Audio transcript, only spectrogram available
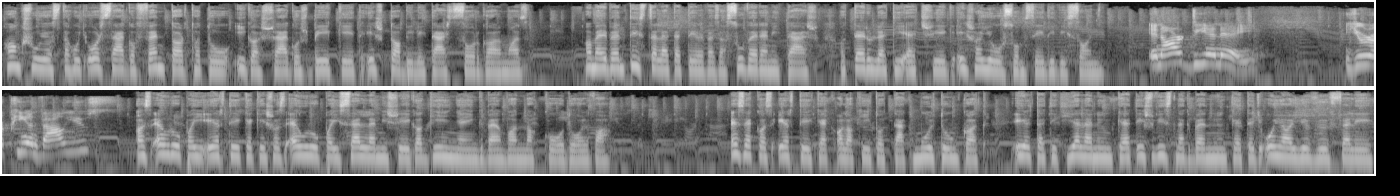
Hangsúlyozta, hogy országa fenntartható, igazságos békét és stabilitást szorgalmaz, amelyben tiszteletet élvez a szuverenitás, a területi egység és a jó szomszédi viszony. In our DNA, European values az európai értékek és az európai szellemiség a génjeinkben vannak kódolva. Ezek az értékek alakították múltunkat, éltetik jelenünket és visznek bennünket egy olyan jövő felé,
